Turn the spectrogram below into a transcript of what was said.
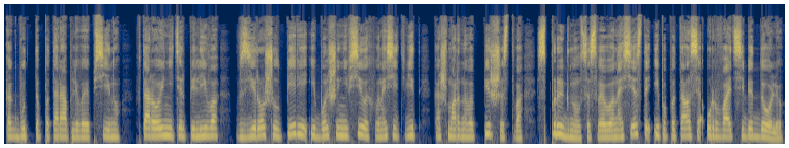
как будто поторапливая псину, второй нетерпеливо взъерошил перья и больше не в силах выносить вид кошмарного пиршества, спрыгнул со своего насеста и попытался урвать себе долю.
